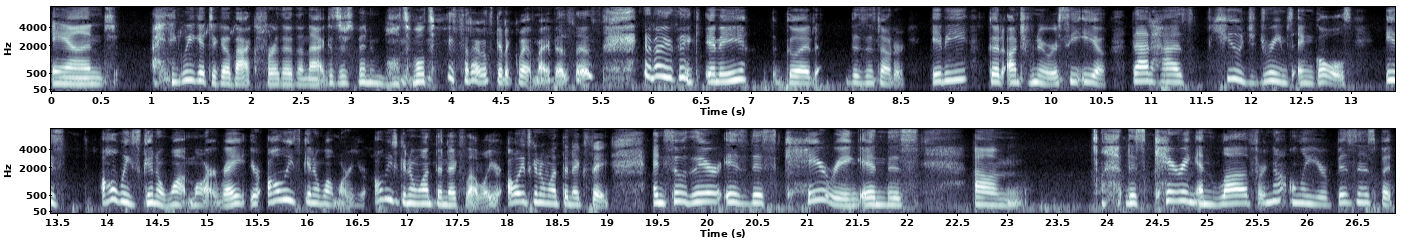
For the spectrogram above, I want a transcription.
And I think we get to go back further than that because there's been multiple days that I was going to quit my business. And I think any good business owner, any good entrepreneur, CEO that has huge dreams and goals is always going to want more, right? You're always going to want more. You're always going to want the next level. You're always going to want the next thing. And so there is this caring and this, um, this caring and love for not only your business, but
